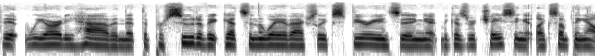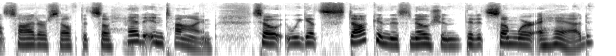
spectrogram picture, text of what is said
that we already have and that the pursuit of it gets in the way of actually experiencing it because we're chasing it like something outside ourselves that's so mm-hmm. ahead in time. So we get stuck in this notion that it's somewhere ahead,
